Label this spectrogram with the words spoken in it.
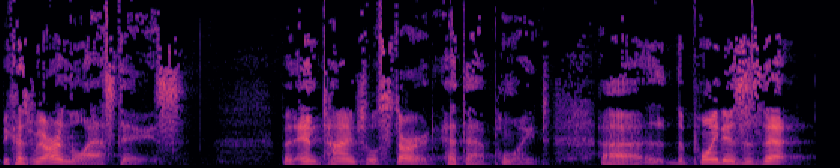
because we are in the last days. But end times will start at that point. Uh, the point is, is that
